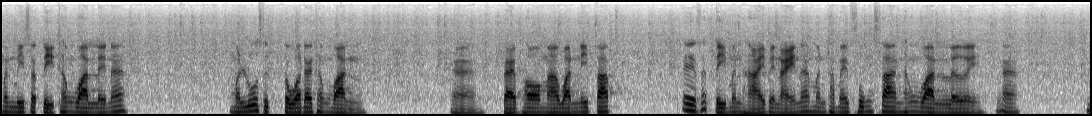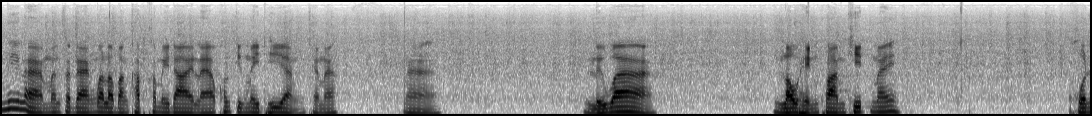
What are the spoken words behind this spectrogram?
มันมีสติทั้งวันเลยนะ มันรู้สึกตัวได้ทั้งวันอ่าแต่พอมาวันนี้ปับ๊บเอ๊สติมันหายไปไหนนะ มันทำให้ฟุ้งซ่านทั้งวันเลยนะ นี่แหละมันแสดงว่าเราบังคับเขาไม่ได้แล้วเขาจึงไม่เที่ยงใช่ไหมอ่าหรือว่าเราเห็นความคิดไหม คน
